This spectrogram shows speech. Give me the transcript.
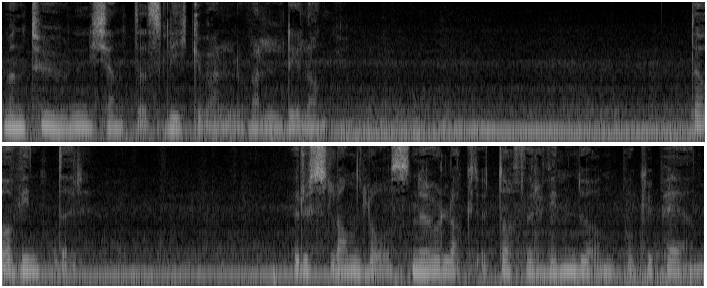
men turen kjentes likevel veldig lang. Det var vinter. Russland lå snølagt utafor vinduene på kupeen.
